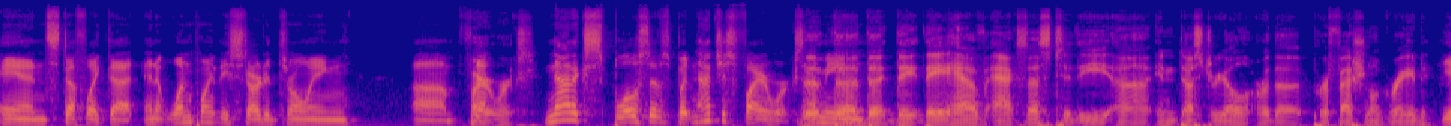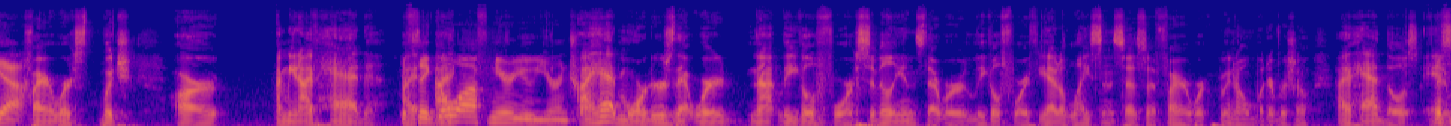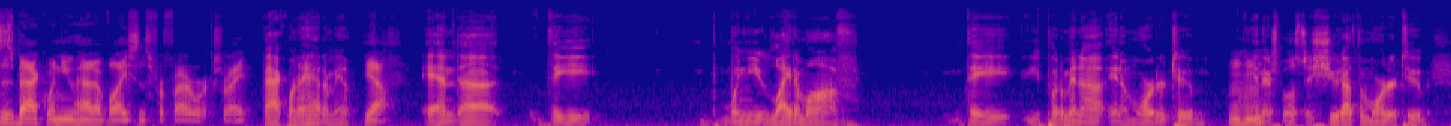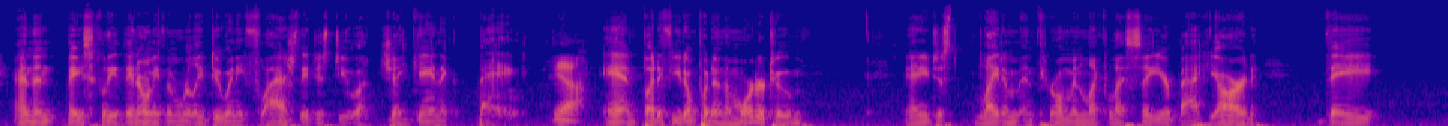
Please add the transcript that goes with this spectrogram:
and stuff like that. And at one point, they started throwing um, Fireworks. not, explosives, but not just fireworks. The, I mean, the, the, they they have access to the uh, industrial or the professional grade Yeah. fireworks, which are. I mean, I've had. if I, they go I, off near you, you're in trouble. I had mortars that were not legal for civilians, that were legal for if you had a license as a firework, you know, whatever show. I've had those. This is back when you had a license for fireworks, right? back when I had them, yeah. Yeah. and uh, the when you light them off, they you put them in a in a mortar tube, Mm-hmm. and they're supposed to shoot out the mortar tube, and then basically they don't even really do any flash; they just do a gigantic bang. Yeah. And but if you don't put in the mortar tube, and you just light them and throw them in like let's say your backyard, they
